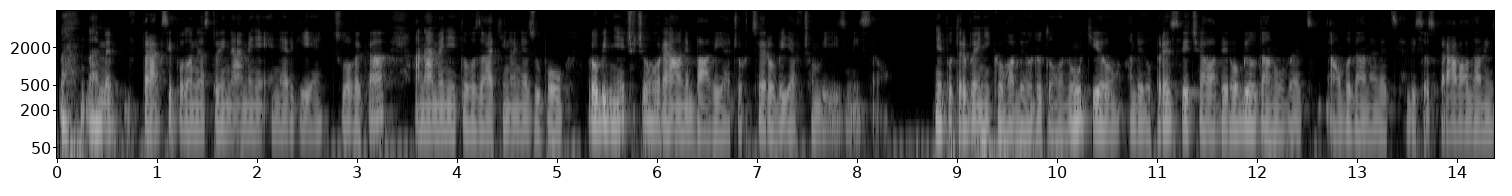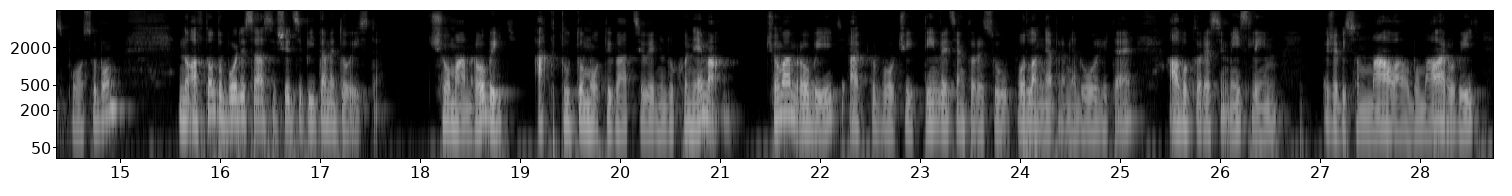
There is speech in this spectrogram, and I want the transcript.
najmä v praxi podľa mňa stojí najmenej energie človeka a najmenej toho zátínania zubov robiť niečo, čo ho reálne baví a čo chce robiť a v čom vidí zmysel. Nepotrebuje nikoho, aby ho do toho nútil, aby ho presviečal, aby robil danú vec alebo dané veci, aby sa správal daným spôsobom. No a v tomto bode sa asi všetci pýtame to isté. Čo mám robiť, ak túto motiváciu jednoducho nemám? Čo mám robiť, ak voči tým veciam, ktoré sú podľa mňa pre mňa dôležité, alebo ktoré si myslím, že by som mal alebo mala robiť,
